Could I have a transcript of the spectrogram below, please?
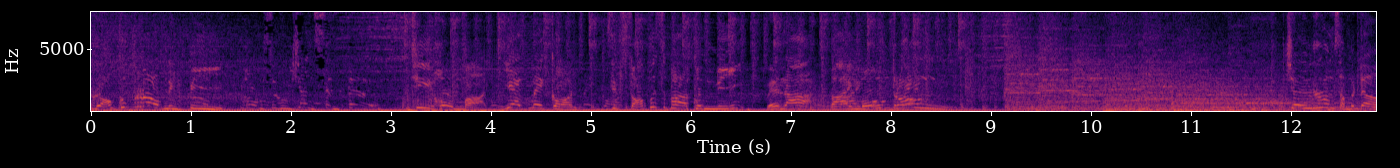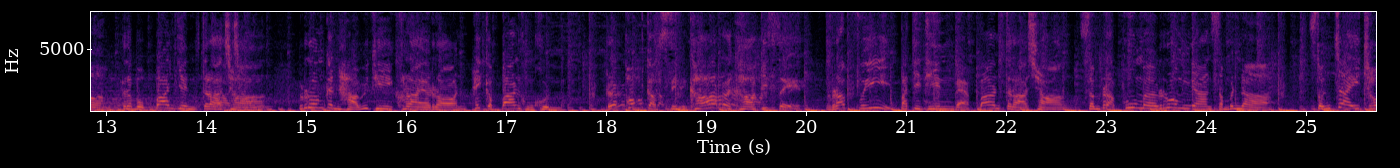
ฉลองครบรอบหนึ่งปี Home Solution Center ที่โฮมมาร์ทแยกแม่กล12 พฤษภาคมนี้ เวลาบ่ายโมงตรงเชิญร่วมสัมมนาระบบบ้านเย็นตราช้างร่วมกันหาวิธีคลายร้อนให้กับบ้านของคุณ และพบกับสินค้าราคาพิเศษ รับฟรีปฏิทินแบบบ้านตราช้างสำหรับผู้มาร่วมงานสัมมนา สนใจโทร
